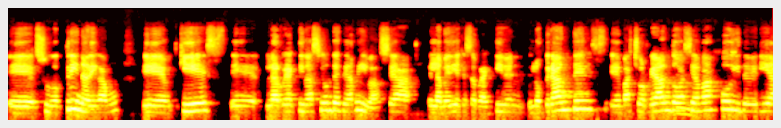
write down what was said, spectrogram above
eh, su doctrina, digamos, eh, que es eh, la reactivación desde arriba, o sea, en la medida que se reactiven los grandes, va chorreando mm. hacia abajo y debería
